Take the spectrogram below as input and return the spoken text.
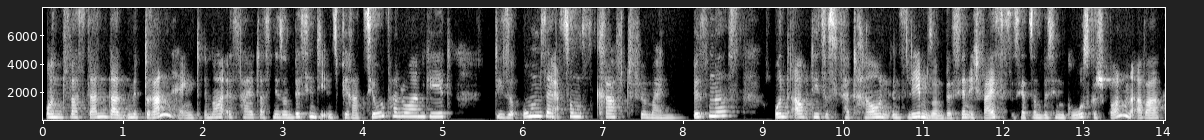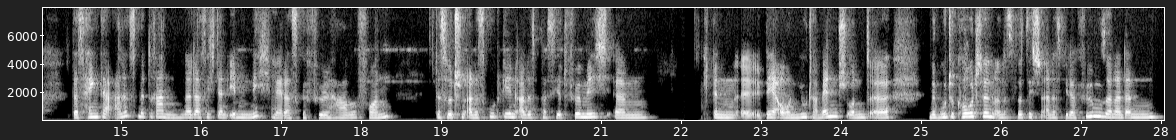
Und was dann da mit dranhängt immer, ist halt, dass mir so ein bisschen die Inspiration verloren geht, diese Umsetzungskraft für mein Business und auch dieses Vertrauen ins Leben so ein bisschen. Ich weiß, das ist jetzt so ein bisschen groß gesponnen, aber das hängt da alles mit dran, ne, dass ich dann eben nicht mehr das Gefühl habe von, das wird schon alles gut gehen, alles passiert für mich. Ähm, ich bin, äh, bin ja auch ein guter Mensch und äh, eine gute Coachin und es wird sich schon alles wieder fügen, sondern dann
